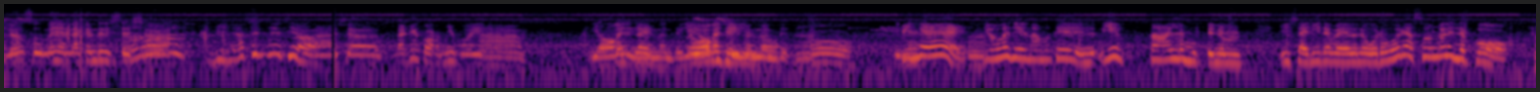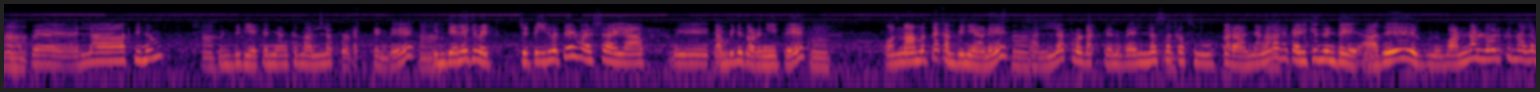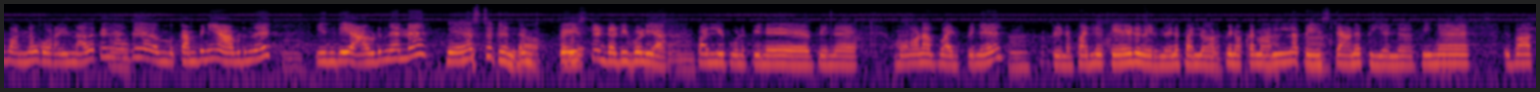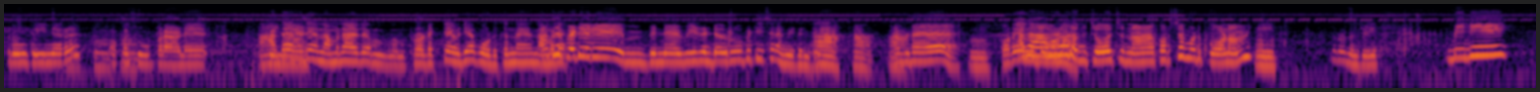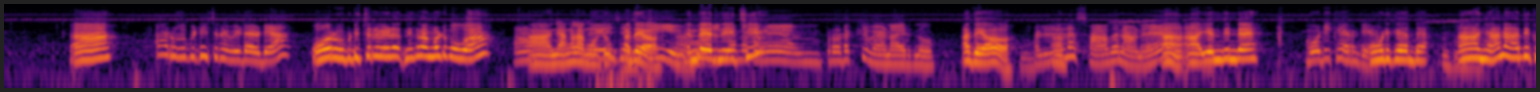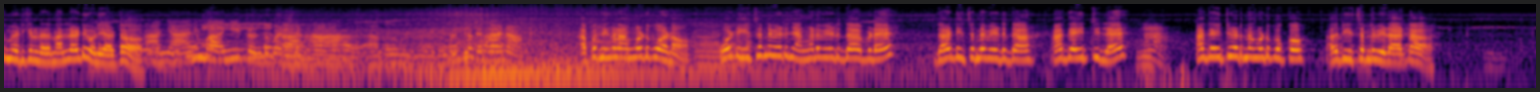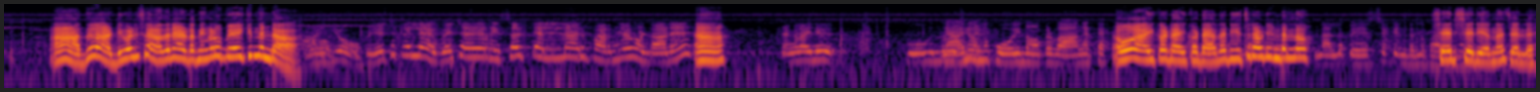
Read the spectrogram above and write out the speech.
Hello Suma എന്നൊക്കെയുണ്ട് വിശേഷം? തടി കുറഞ്ഞു പോയി. യോഗ ചെയ്യുന്നുണ്ട് യോഗ ചെയ്യുന്നുണ്ട്? പിന്നെ? യോഗ ചെയ്യുന്ന നമുക്ക് ഈ കാലിന്റെ മുട്ടിനും ഈ ശരീരവേദന ഓരോരോ അസുഖങ്ങളില്ലപ്പോ. അപ്പൊ എല്ലാത്തിനും മുൻവിധിയൊക്കെ ഞങ്ങൾക്ക് നല്ല പ്രൊഡക്റ്റ് ഉണ്ട്. ഇന്ത്യയിലേക്ക് വെച്ചിട്ട് ഇരുപത്തേഴ് വർഷമായി ആ കമ്പനി തുടങ്ങിയിട്ട്. ഒന്നാമത്തെ കമ്പനിയാണ്. നല്ല പ്രൊഡക്റ്റ് ആണ്. വെൽനസ് ഒക്കെ സൂപ്പറാ ഞങ്ങളൊക്കെ കഴിക്കുന്നുണ്ട്. അത് വണ്ണുള്ളവർക്ക് നല്ല വണ്ണം കുറയുന്ന അതൊക്കെ ഞങ്ങൾക്ക് കമ്പനി അവിടുന്ന് ഇന്ത്യ അവിടുന്ന് തന്നെ പേസ്റ്റ് ഒക്കെ ഉണ്ട്? പേസ്റ്റ് ഉണ്ട്. അടിപൊളിയാ. പല്ലി പുളിപ്പിന് പിന്നെ മോണ പഴുപ്പിന് പിന്നെ പല്ല് കേട് വരുന്നതിന് പല്ല് ഉറപ്പിനൊക്കെ നല്ല പേസ്റ്റ് ആണ്. പിന്നെ പിന്നെ ബാത്റൂം ക്ലീനർ ഒക്കെ സൂപ്പറാണ് അതെവിടെയാ? നമ്മുടെ പ്രൊഡക്റ്റ് എവിടെയാ കൊടുക്കുന്നത് നമ്മുടെ ഇവിടെ ഒരു പിന്നെ വീടുണ്ട്. റൂബി ടീച്ചറെ വീടുണ്ട്. ആ ആ ആ. അവിടെ? അവരോടൊന്ന് ചോദിച്ചു കുറച്ചും കുറച്ചങ്ങോട്ട് പോണം. അവരോടൊന്ന് ചോദിക്കാം. മിനി ആ? ആ റൂബി ടീച്ചറെ വീട് എവിടെയാ? ഓ റൂബി ടീച്ചറെ വീട്. നിങ്ങൾ അങ്ങോട്ട് പോവാ? ആ. ഞങ്ങൾ അങ്ങോട്ട് അതെയോ? എന്തായിരുന്നു ചേച്ചി? പ്രൊഡക്റ്റ് വേണമായിരുന്നു അതെയോ? നല്ല സാധനാണ്. ആ എന്തിന്റെ മോഡി കെയറിന്റെ ആ ഞാൻ ആദ്യമൊക്കെ മേടിക്കലുണ്ടായിരുന്നു. നല്ല അടിപൊളിയാട്ടോ. ഞാനും വാങ്ങിയിട്ടുണ്ട് അപ്പൊ നിങ്ങൾ അങ്ങോട്ട് പോകണോ ഓ ടീച്ചറിന്റെ വീട് ഞങ്ങളുടെ വീട് ഇതാ ഇവിടെ. ഇതാ ടീച്ചറിന്റെ വീട് ഇതാ. ആ ഗേറ്റ് ഇല്ലേ ആ ഗേറ്റ് കിടന്ന് അങ്ങോട്ട് പോക്കോ. അത് ടീച്ചറിന്റെ വീടാട്ടോ. ആ അത് അടിപൊളി സാധനം ആട്ടോ നിങ്ങൾ ഉപയോഗിക്കുന്നുണ്ടോ? ഉപയോഗിച്ചിട്ടല്ലേ. ഉപയോഗിച്ച റിസൾട്ട് എല്ലാരും പറഞ്ഞുകൊണ്ടാണ്. ആ. ഞങ്ങൾ അതിന് ഓ ആയിക്കോട്ടെ ആയിക്കോട്ടെ. അതാ ടീച്ചർ അവിടെ ഉണ്ടല്ലോ. നല്ല പേസ്റ്റ് ഒക്കെ ഉണ്ടെന്ന് പറഞ്ഞു. ശരി ശരി എന്നാ ചെല്ലേ.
